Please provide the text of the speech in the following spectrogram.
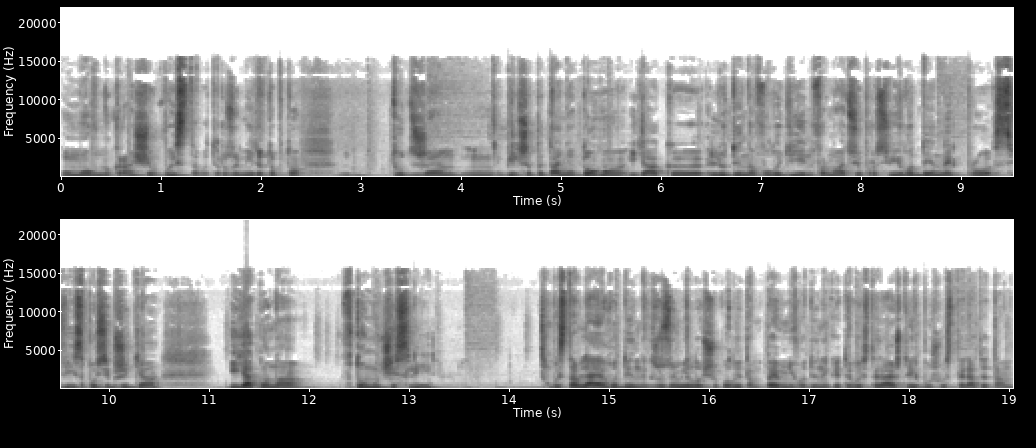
умовно краще виставити. Розумієте? Тобто тут же більше питання того, як е, людина володіє інформацією про свій годинник, про свій спосіб життя, і як вона в тому числі. Виставляє годинник. Зрозуміло, що коли там певні годинники ти виставляєш, ти їх будеш виставляти там,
